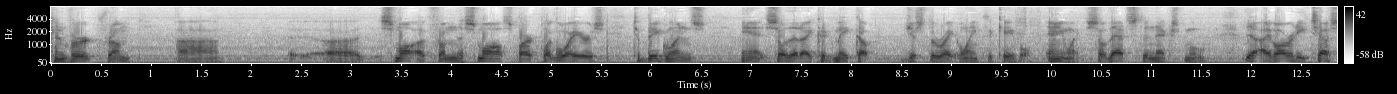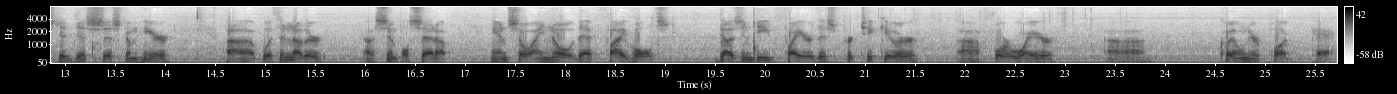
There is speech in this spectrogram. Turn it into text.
convert from uh, uh, small uh, from the small spark plug wires to big ones and so that I could make up just the right length of cable. Anyway, so that's the next move. I've already tested this system here uh, with another uh, simple setup and so I know that 5 volts does indeed fire this particular four wire uh, coil near plug pack.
